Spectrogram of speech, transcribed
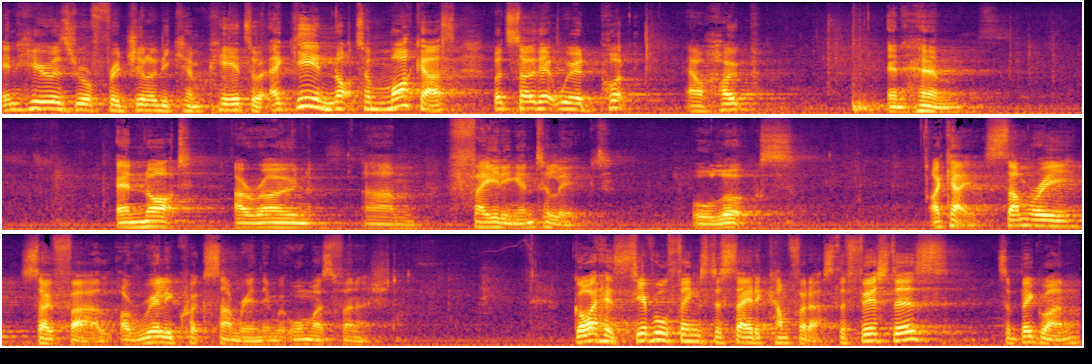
and here is your fragility compared to it. Again, not to mock us, but so that we would put our hope in Him and not our own um, fading intellect or looks. Okay, summary so far, a really quick summary, and then we're almost finished. God has several things to say to comfort us. The first is, it's a big one,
